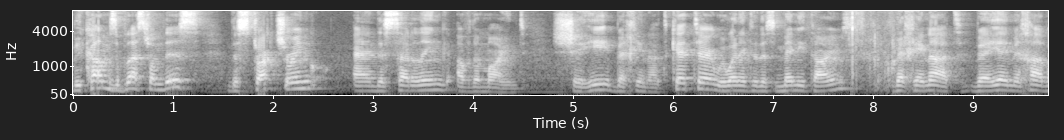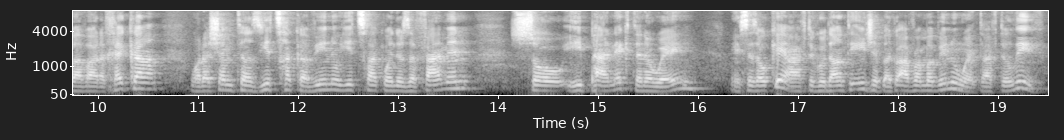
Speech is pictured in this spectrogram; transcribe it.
becomes blessed from this the structuring and the settling of the mind. Shehi bechinat keter. We went into this many times. Bechinat ve'yeh What Hashem tells Yitzchak Avinu, Yitzchak, when there's a famine, so he panicked in a way. He says, "Okay, I have to go down to Egypt, like Avram Avinu went. I have to leave."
